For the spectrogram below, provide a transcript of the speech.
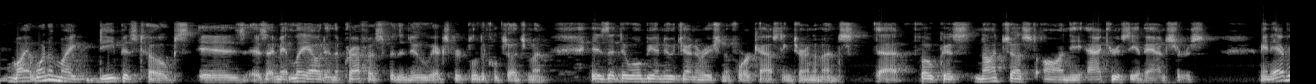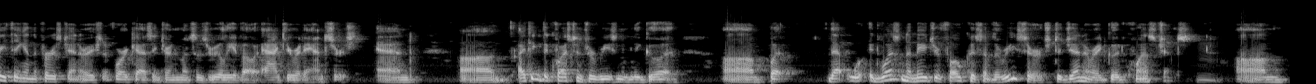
my one of my deepest hopes is, as I lay out in the preface for the new expert political judgment, is that there will be a new generation of forecasting tournaments that focus not just on the accuracy of answers, I mean, everything in the first generation of forecasting tournaments was really about accurate answers. And uh, I think the questions were reasonably good. Uh, but that w- it wasn't a major focus of the research to generate good questions. Mm. Um,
